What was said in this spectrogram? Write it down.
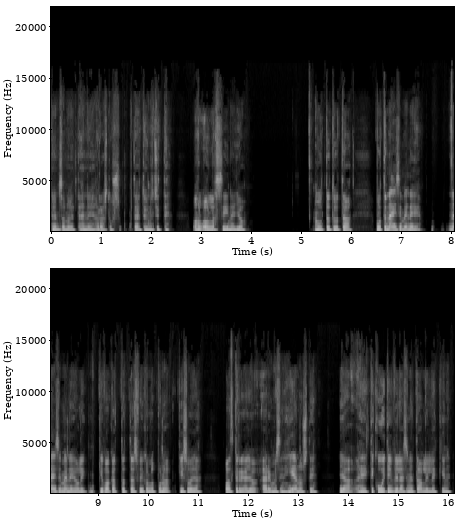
Hän sanoi, että hänen harrastus täytyy nyt sitten olla siinä jo. Mutta, tuota, mutta näin se menee. Näin se menee. Oli kiva katsoa taas viikonloppuna kisoja. Valtteri ajoi äärimmäisen hienosti ja heitti kuitin vielä sinne tallillekin –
